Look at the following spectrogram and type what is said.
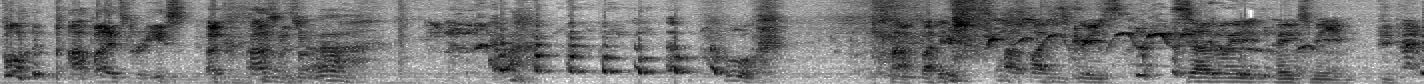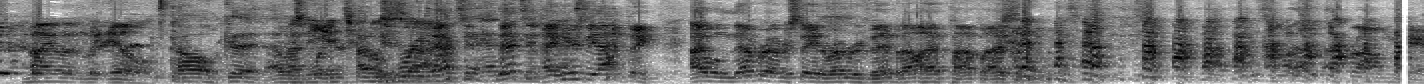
pulling Popeye's grease across his. Ah. Popeye's, Popeye's grease suddenly makes me violently ill. Oh, good. I was, On the wondering- I internal was worried. side. That's it. That's it. And here's the odd thing: I will never ever stay at a Red Roof Inn, but I'll have Popeyes. This wasn't the problem here.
